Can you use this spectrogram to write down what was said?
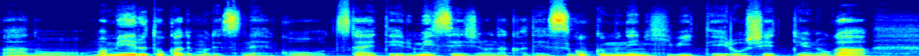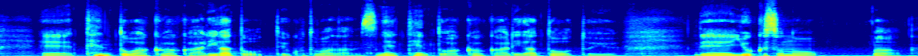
あの、まあ、メールとかでもですねこう伝えているメッセージの中ですごく胸に響いている教えっていうのが「えー、天とワクワクありがとう」っていう言葉なんですね。天とワクワクありがとうという。でよくそのまあ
